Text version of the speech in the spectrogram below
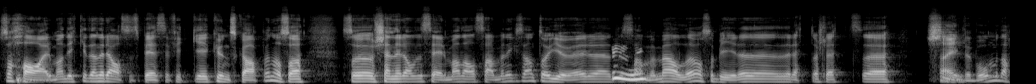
så har man ikke den rasespesifikke kunnskapen, og så, så generaliserer man alt sammen ikke sant? og gjør det det samme med alle, og så blir det rett og slett uh, skivebom. da.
